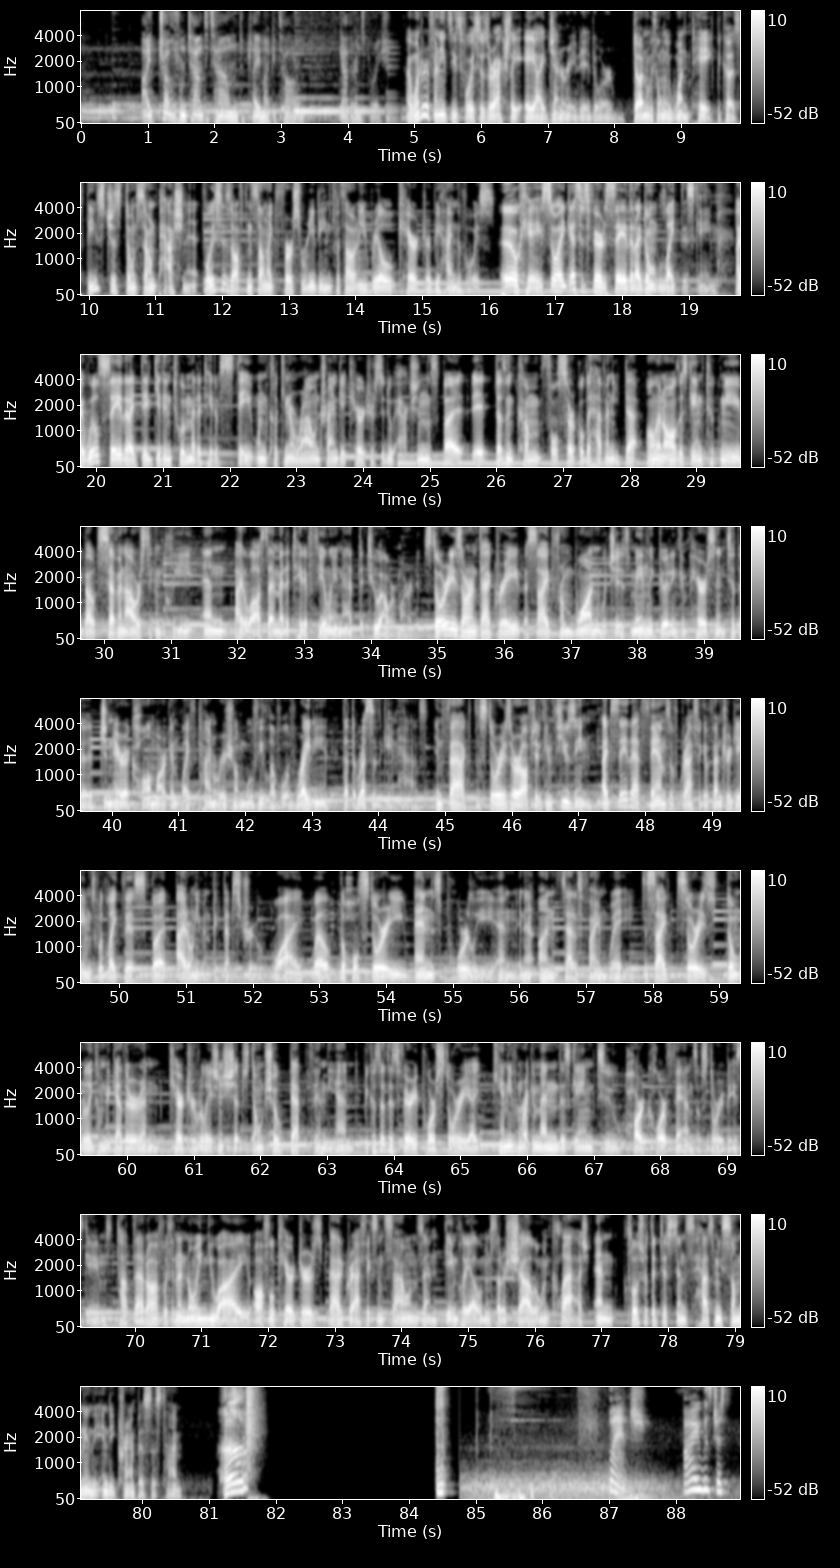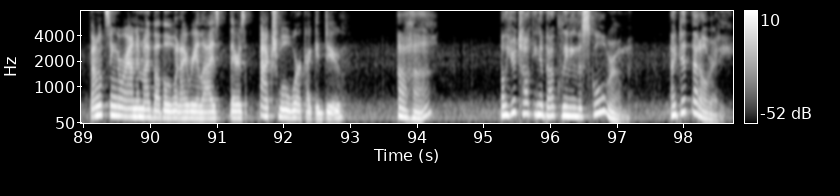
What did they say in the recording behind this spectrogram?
I travel from town to town to play my guitar and gather inspiration. I wonder if any of these voices are actually AI generated or done with only one take because these just don't sound passionate. Voices often sound like first readings without any real character behind the voice. Okay, so I guess it's fair to say that I don't like this game. I will say that I did get into a meditative state when clicking around trying to get characters to do actions, but it doesn't come full circle to have any depth. All in all, this game took me about 7 hours to complete, and I lost that meditative feeling at the 2 hour mark. Stories aren't that great, aside from one which is mainly good in comparison to the generic Hallmark and Lifetime original movie level of writing that the rest of the game has. In fact, the stories are often confusing. I'd say that fans of graphic adventure games would like this, but I don't even think that's true. Why? Well, the whole story ends poorly and in an unsatisfying way. The side stories don't really come together, and character relationships don't show depth in the end. Because of this very poor story, I can't even recommend this game to hardcore fans of story based games. Top that off with an annoying UI, awful characters, bad graphics and sounds, and gameplay elements that are shallow and clash, and Closer at the Distance has me summoning the indie Krampus this time. Huh? Blanche, I was just bouncing around in my bubble when I realized there's actual work I could do. Uh huh. Oh, you're talking about cleaning the schoolroom. I did that already.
